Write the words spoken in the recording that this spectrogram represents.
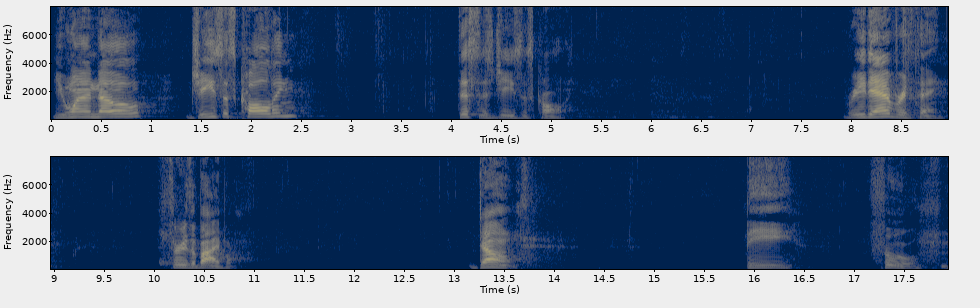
You want to know Jesus calling? This is Jesus calling. Read everything through the Bible. Don't be fooled.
